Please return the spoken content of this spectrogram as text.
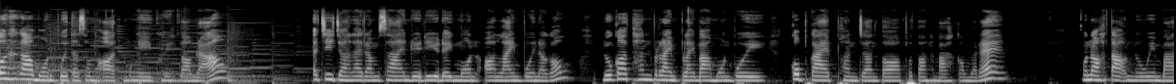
កូនហកៅមុនពុយតសំអត់មងេខុយដំរោអជីចានឡៃរំសាយរេឌីយោដេមុនអនឡាញពុយណកោនោះក៏ឋានប្រៃប្លៃបាមុនពុយកបកាយផនចន្តបតនបាកំរ៉េគណោះតៅនូវេមបា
